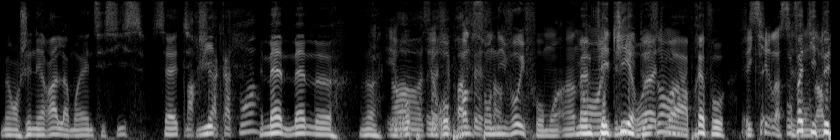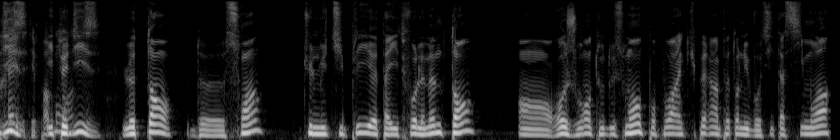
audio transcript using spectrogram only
Mais en général, la moyenne, c'est 6, 7, Marcher 8. à 4 mois Et même, même, euh, ouais. Et, Non, re- ça, et reprendre fait son ça. niveau, il faut au moins un même an et demi, Fekir, deux ouais, tu ans. vois, après faut. Fekir, la en fait, ils te disent, ils bon, te hein. disent, le temps de soin, tu le multiplies, t'as- il te faut le même temps en rejouant tout doucement pour pouvoir récupérer un peu ton niveau. Si tu as 6 mois,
